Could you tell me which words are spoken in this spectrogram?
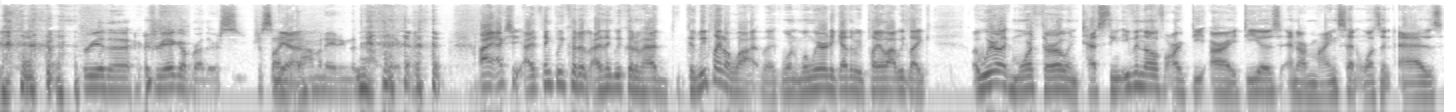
Three of the Griego brothers just like Yeah. dominating the top table. I actually, I think we could have. I think we could have had because we played a lot. Like when when we were together, we play a lot. We'd like we were like more thorough in testing, even though if our our ideas and our mindset wasn't as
